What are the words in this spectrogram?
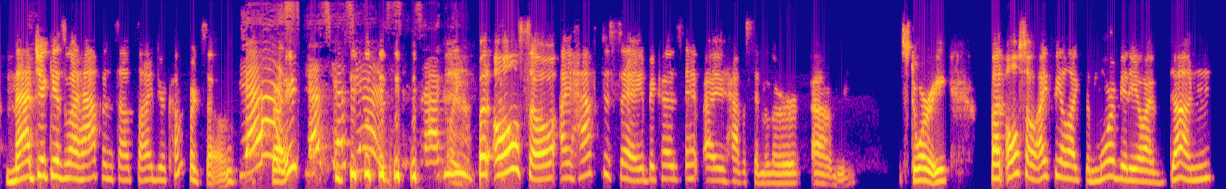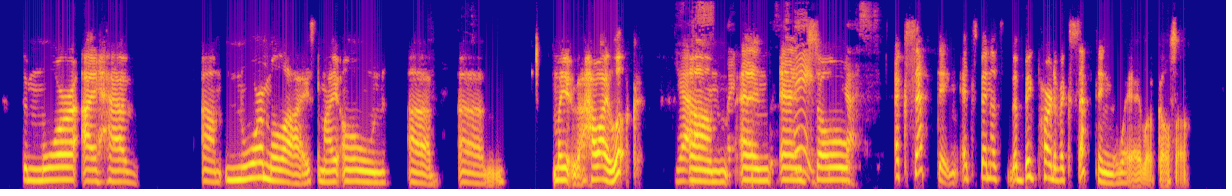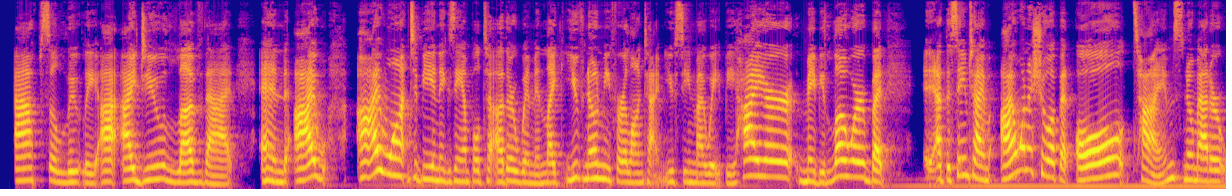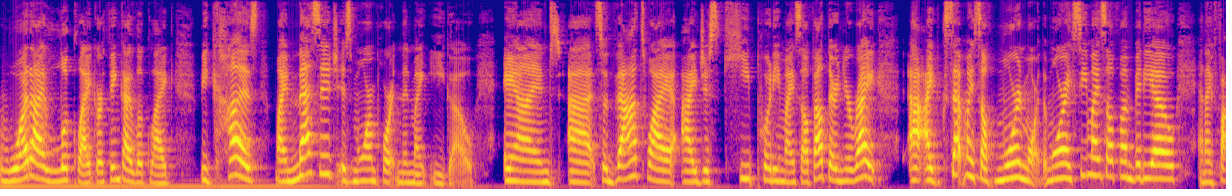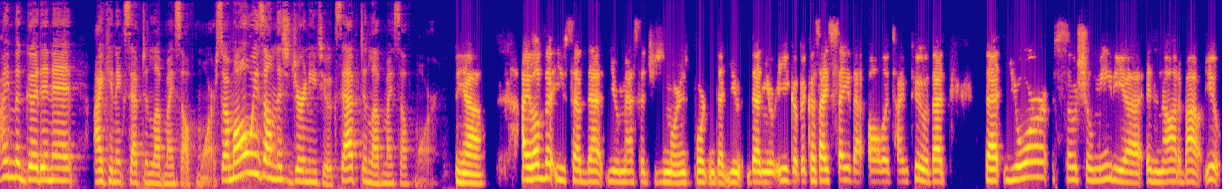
Magic is what happens outside your comfort zone. Yes, right? yes, yes, yes, exactly. But also, I have to say, because it, I have a similar um, story, but also I feel like the more video I've done, the more I have um, normalized my own uh, um, my how I look. Yes. Um, and and Same. so yes. accepting. It's been a, a big part of accepting the way I look. Also. Absolutely. I, I do love that. And I, I want to be an example to other women. Like you've known me for a long time. You've seen my weight be higher, maybe lower, but at the same time, I want to show up at all times, no matter what I look like or think I look like, because my message is more important than my ego. And uh, so that's why I just keep putting myself out there. And you're right. I accept myself more and more. The more I see myself on video and I find the good in it, I can accept and love myself more. So I'm always on this journey to accept and love myself more. Yeah. I love that you said that your message is more important than you than your ego because I say that all the time too that that your social media is not about you.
